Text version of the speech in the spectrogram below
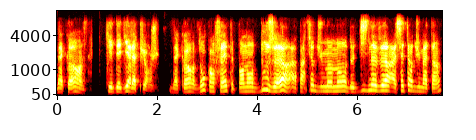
d'accord, qui est dédié à la purge. D'accord Donc, en fait, pendant 12 heures, à partir du moment de 19h à 7h du matin,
